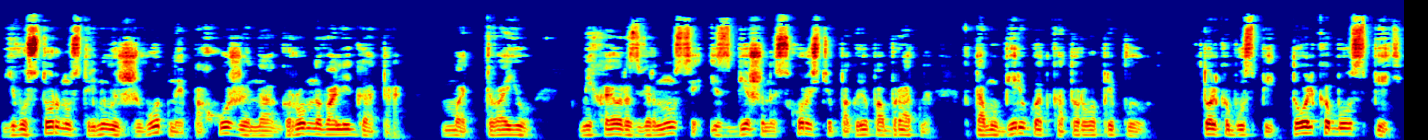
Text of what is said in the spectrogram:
в его сторону устремилось животное, похожее на огромного аллигатора. Мать твою! Михаил развернулся и с бешеной скоростью погреб обратно, к тому берегу, от которого приплыл. Только бы успеть, только бы успеть.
